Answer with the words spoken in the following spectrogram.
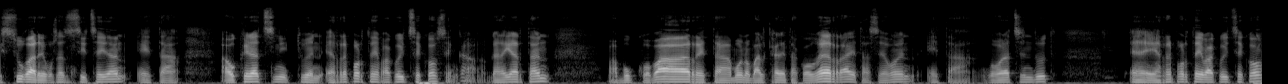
izugarri gozatzen zitzaidan, eta aukeratzen dituen erreporte bakoitzeko, zen gara hartan, ba, buko bar, eta, bueno, balkanetako gerra, eta zegoen, eta gogoratzen dut, e, erreporte bakoitzeko,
